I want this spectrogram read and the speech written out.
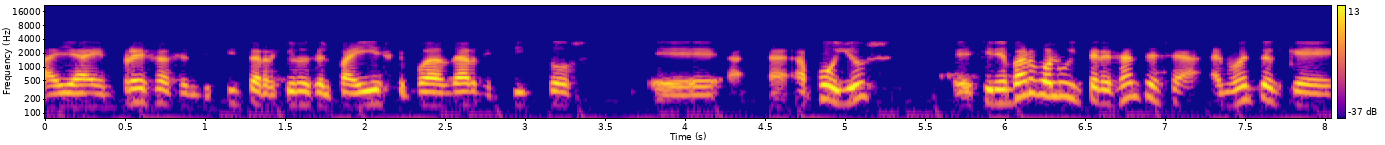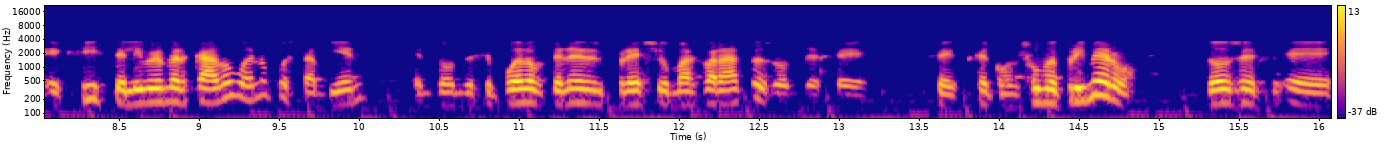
haya empresas en distintas regiones del país que puedan dar distintos eh, apoyos. Eh, sin embargo, algo interesante es al momento en que existe el libre mercado, bueno, pues también en donde se puede obtener el precio más barato es donde se, se, consume primero. Entonces, eh,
